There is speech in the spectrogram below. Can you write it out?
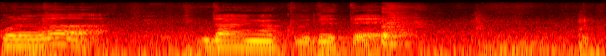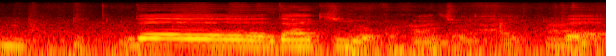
これは大学出てで大企業か官庁に入って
